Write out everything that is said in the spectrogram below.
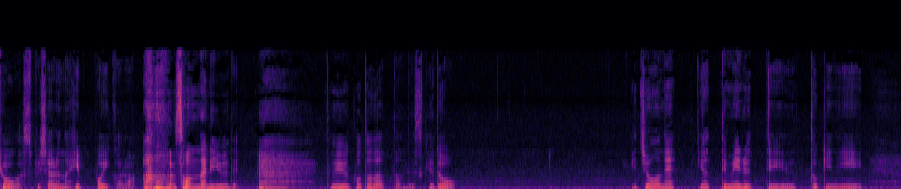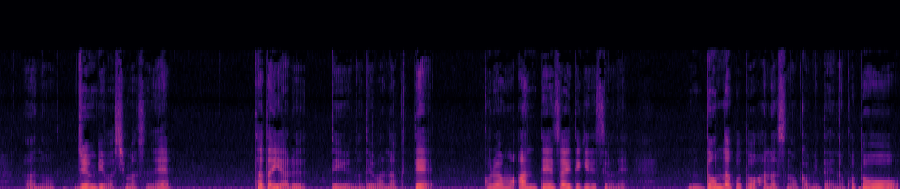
今日がスペシャルな日っぽいから そんな理由で。ということだったんですけど一応ねやってみるっていう時にあの準備はしますね。ただやるっていうのではなくてこれはもう安定剤的ですよね。どんなことを話すのかみたいなことを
